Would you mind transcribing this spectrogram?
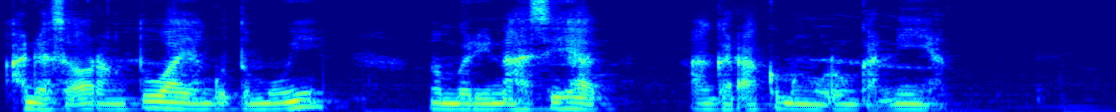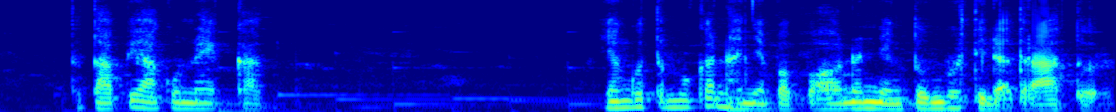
ada seorang tua yang kutemui memberi nasihat agar aku mengurungkan niat tetapi aku nekat. Yang kutemukan hanya pepohonan yang tumbuh tidak teratur.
